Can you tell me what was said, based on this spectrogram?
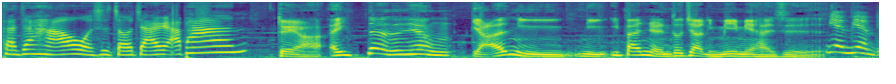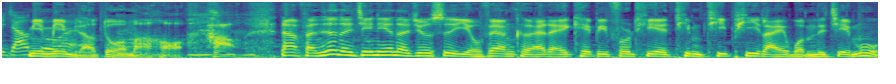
大家好，我是周佳玉阿潘。 对啊，哎，那像雅恩，你你一般人都叫你面面还是面面比较面面比较多嘛？哈，好，那反正呢，今天呢，就是有非常可爱的 AKB48 Team TP 来我们的节目，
